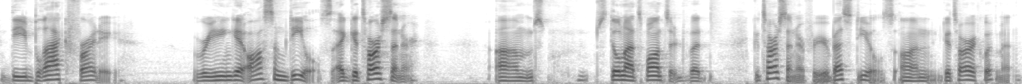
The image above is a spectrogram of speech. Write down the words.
the Black Friday where you can get awesome deals at Guitar Center. Um, still not sponsored, but Guitar Center for your best deals on guitar equipment,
